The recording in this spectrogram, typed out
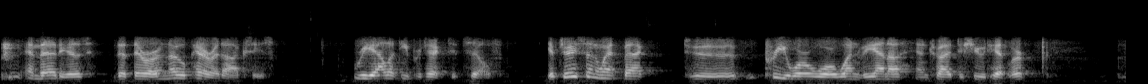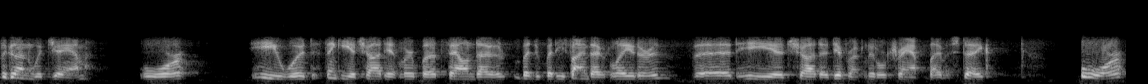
and that is that there are no paradoxes. Reality protects itself. If Jason went back to pre-World War I Vienna and tried to shoot Hitler, the gun would jam, or he would think he had shot Hitler, but found out, but but he find out later that he had shot a different little tramp by mistake, or,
